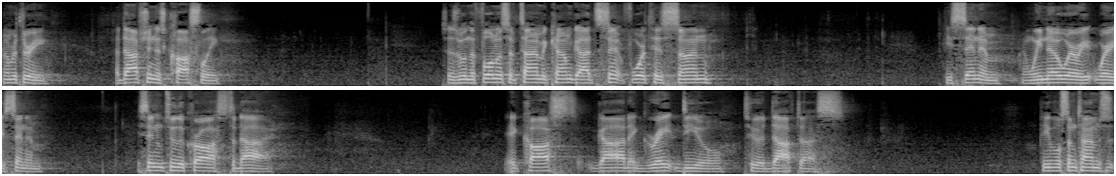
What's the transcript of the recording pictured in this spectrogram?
Number three, adoption is costly. It says, When the fullness of time had come, God sent forth his son. He sent him, and we know where he, where he sent him. He sent him to the cross to die. It cost God a great deal to adopt us. People sometimes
